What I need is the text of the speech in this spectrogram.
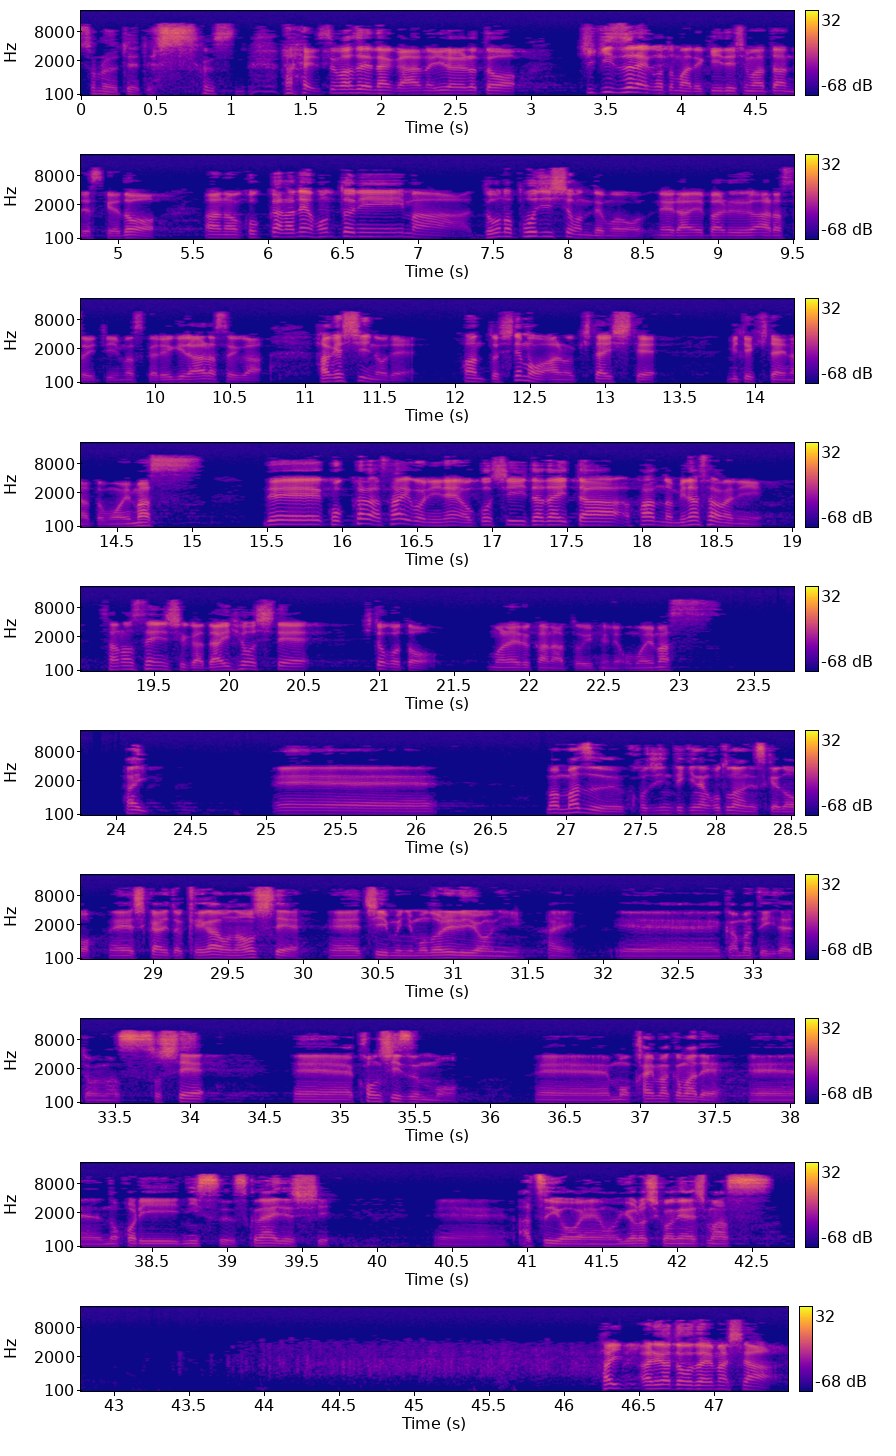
その予定です。そうですね。はい、すいません。なんか、あの、いろいろと聞きづらいことまで聞いてしまったんですけど、あの、ここからね、本当に今、どのポジションでもね、ライバル争いといいますか、レギュラー争いが激しいので、ファンとしても、あの、期待して見ていきたいなと思います。で、ここから最後にね、お越しいただいたファンの皆様に、佐野選手が代表して一言もらえるかなというふうに思います。はい。えー、まあ、まず個人的なことなんですけど、えーしっかりと怪我を治して、えーチームに戻れるように、はい、えー頑張っていきたいと思います。そして、えー今シーズンも、えーもう開幕まで、えー残り日数少ないですし、えー熱い応援をよろしくお願いします。はい、ありがとうございました。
